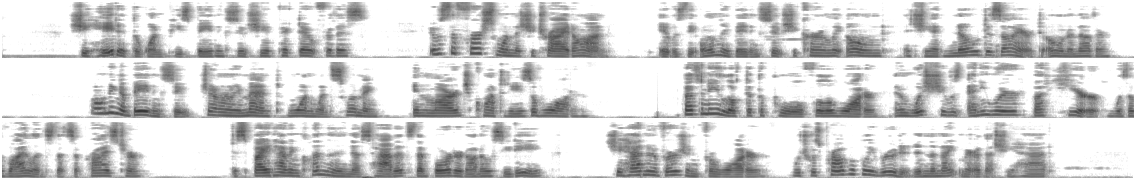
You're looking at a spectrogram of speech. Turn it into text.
She hated the one piece bathing suit she had picked out for this. It was the first one that she tried on, it was the only bathing suit she currently owned, and she had no desire to own another. Owning a bathing suit generally meant one went swimming in large quantities of water. Bethany looked at the pool full of water and wished she was anywhere but here with a violence that surprised her. Despite having cleanliness habits that bordered on OCD, she had an aversion for water, which was probably rooted in the nightmare that she had.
